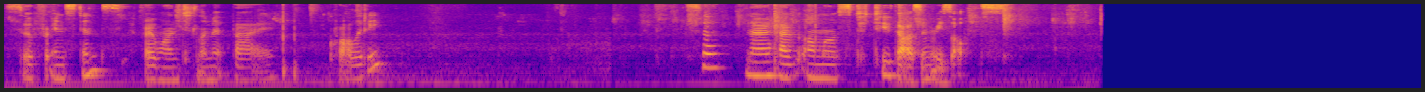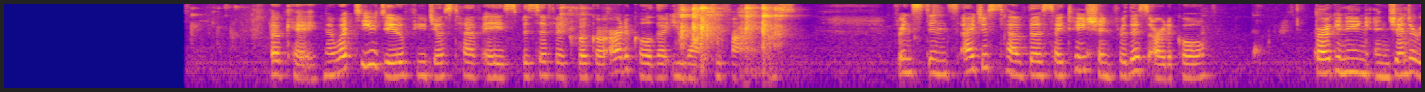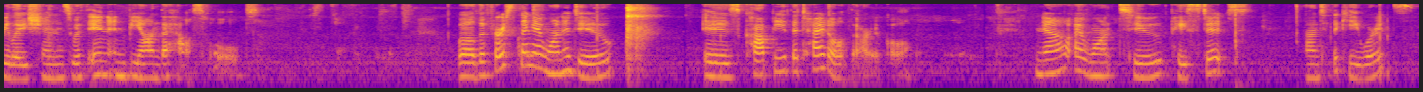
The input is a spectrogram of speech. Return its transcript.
So for instance, if I want to limit by quality, so now I have almost 2,000 results. Okay, now what do you do if you just have a specific book or article that you want to find? For instance, I just have the citation for this article, Bargaining and Gender Relations Within and Beyond the Household. Well, the first thing I want to do is copy the title of the article. Now I want to paste it onto the keywords.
